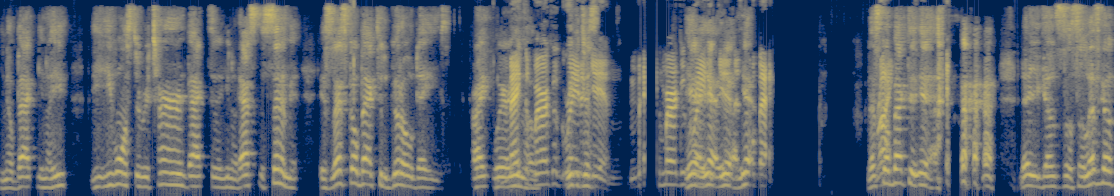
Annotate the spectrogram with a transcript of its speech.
you know, back, you know, he he, wants to return back to, you know, that's the sentiment is let's go back to the good old days, right? Where, you Make know, America great just, again. America yeah, great yeah, again. yeah, Let's yeah. go back. Let's go Right. back to, yeah. There you go. So so let's go.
